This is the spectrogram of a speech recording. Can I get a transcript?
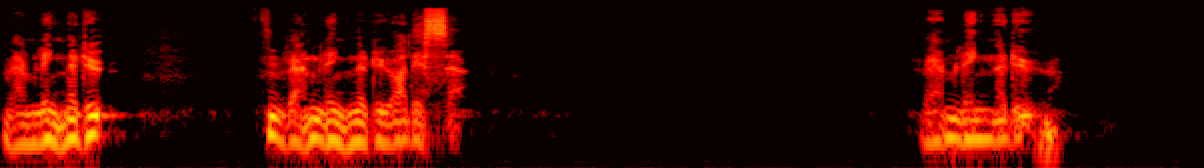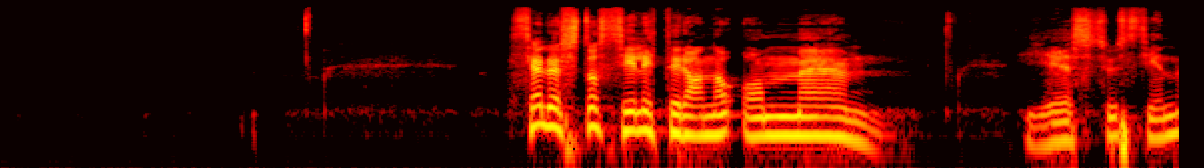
Hvem ligner du? Hvem ligner du av disse? Hvem ligner du? Så jeg har lyst til å si litt om eh, Jesus sin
